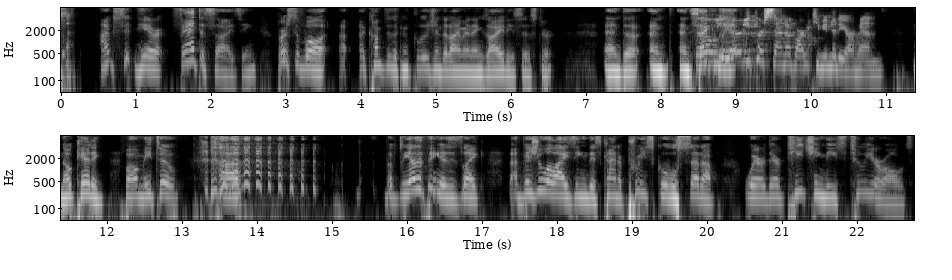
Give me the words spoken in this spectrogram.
I'm sitting here fantasizing First of all, I come to the conclusion that I'm an anxiety sister, and uh, and and secondly, thirty percent of our community are men. No kidding. Well, me too. Uh, but the other thing is, is like uh, visualizing this kind of preschool setup where they're teaching these two year olds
